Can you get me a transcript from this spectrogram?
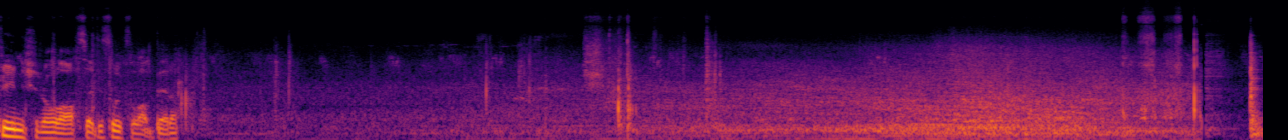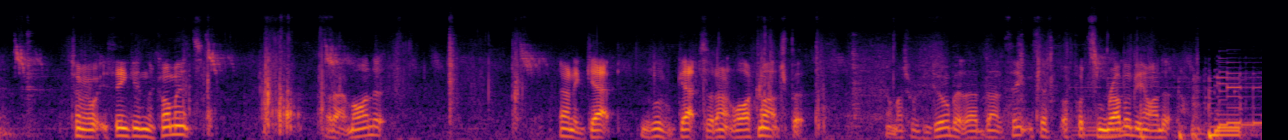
finish it all off so this looks a lot better. Tell me what you think in the comments. I don't mind it. Only gap, little gaps I don't like much, but not much we can do about that I don't think, except I put some rubber behind it.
